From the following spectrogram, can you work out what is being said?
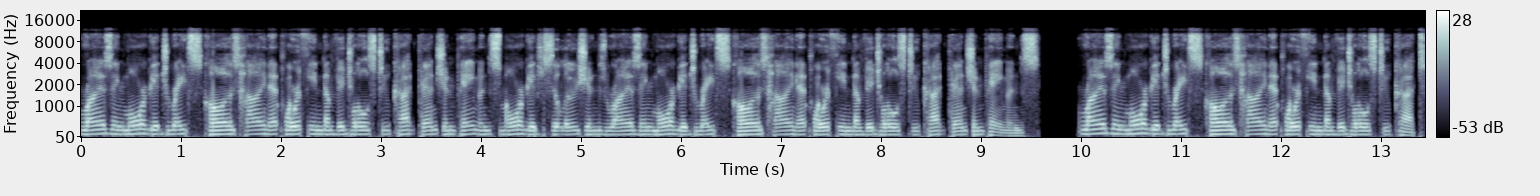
Rising mortgage rates cause high net worth individuals to cut pension payments. Mortgage solutions Rising mortgage rates cause high net worth individuals to cut pension payments. Rising mortgage rates cause high net worth individuals to cut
